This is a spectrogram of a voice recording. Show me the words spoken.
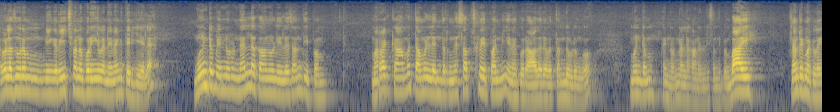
எவ்வளோ தூரம் நீங்கள் ரீச் பண்ண போகிறீங்களன்னு எனக்கு தெரியலை. மீண்டும் இன்னொரு நல்ல காணொளியில் சந்திப்போம். மறக்காமல் தமிழ் எந்திரனை சப்ஸ்கிரைப் பண்ணி எனக்கு ஒரு ஆதரவை தந்து விடுங்கோ. மீண்டும் இன்னொரு நல்ல காணொலியில் சந்திப்போம். பாய் நன்றி மக்களே.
